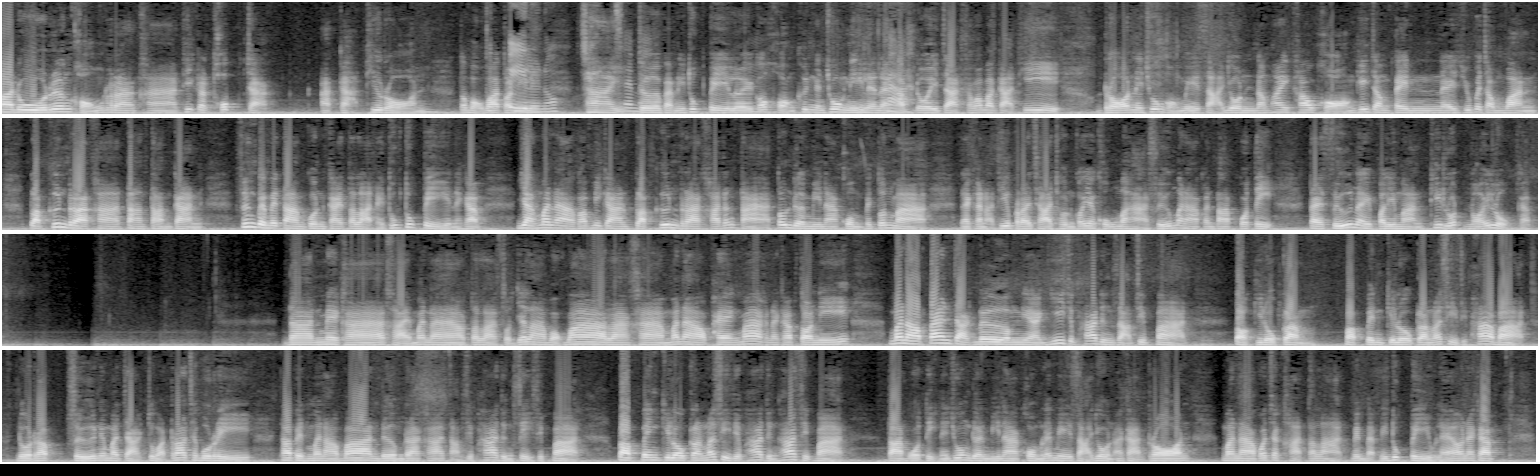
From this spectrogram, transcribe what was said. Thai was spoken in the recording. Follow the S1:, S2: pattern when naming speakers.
S1: มาดูเรื่องของราคาที่กระทบจากอากาศที่ร้อน
S2: อืม
S1: ต้องบอกว่าตอน
S2: ทุกปี
S1: นี้
S2: เลยเนอะ
S1: ใช่
S2: ใช่ไหม
S1: เจอแบบนี้ทุกปีเลยก็ของขึ้นกันช่วงนี้เลยนะครับ
S2: ค่ะ
S1: โดยจากสภาพอากาศที่ร้อนในช่วงของเมษายนทำให้ข้าวของที่จำเป็นในชีวิตประจำวัน ปรับขึ้นราคาตามตามๆกัน ซึ่งเป็นไปตามกลไกตลาดในทุกๆ ปีนะครับ อย่างมะนาวครับมีการปรับขึ้นราคาตั้งแต่ต้นเดือนมีนาคมเป็นต้นมา ในขณะที่ประชาชนก็ยังคงมาหาซื้อมะนาวกันตามปกติ แต่ซื้อในปริมาณที่ลดน้อยลงครับด้านแม่ค้าขายมะนาวตลาดสดยะลาบอกว่าราคามะนาวแพงมากนะครับ ตอนนี้มะนาวแป้นจากเดิมเนี่ย 25-30 บาท ต่อกิโลกรัม ปรับเป็นกิโลกรัมละ 45 บาท โดยรับซื้อเนี่ยมาจากจังหวัดราชบุรี ถ้าเป็นมะนาวบ้านเดิมราคา 35-40 บาท ปรับเป็นกิโลกรัมละ 45-50 บาท ตามปกติในช่วงเดือนมีนาคมและเมษายนอากาศร้อน มะนาวก็จะขาดตลาดเป็นแบบนี้ทุกปีอยู่แล้วนะครับ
